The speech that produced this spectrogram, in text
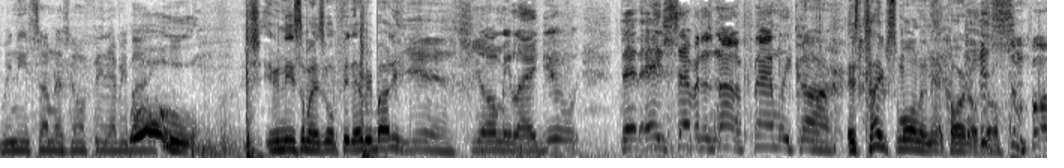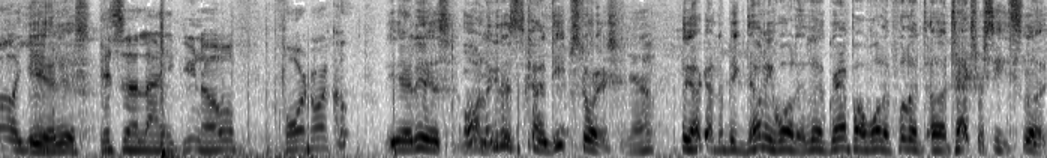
We need something that's gonna fit everybody. Ooh. You need somebody that's gonna fit everybody? Yeah, she on me like you. That A7 is not a family car. It's type small in that car though, bro. It's small, Yeah, yeah. it is. It's a like you know four door coupe. Yeah, it is. Oh, look at this. It's kind of deep storage. Yeah. Look, I got the big dummy wallet. Look, grandpa wallet full of uh, tax receipts. Look.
